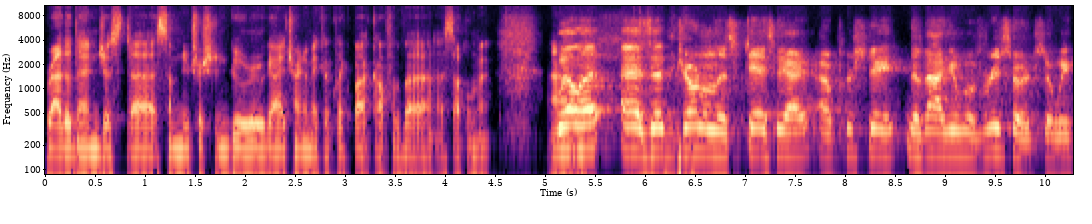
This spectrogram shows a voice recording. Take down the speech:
rather than just uh, some nutrition guru guy trying to make a quick buck off of a, a supplement. Um, well uh, as a journalist casey i appreciate the value of research so we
